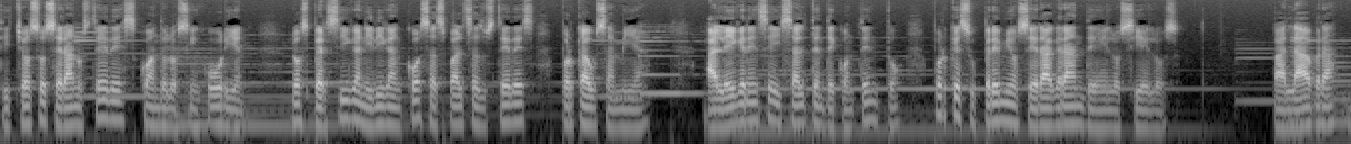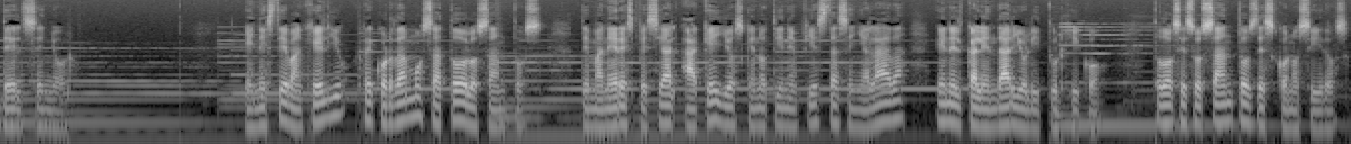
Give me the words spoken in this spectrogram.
Dichosos serán ustedes cuando los injurien, los persigan y digan cosas falsas de ustedes por causa mía. Alégrense y salten de contento, porque su premio será grande en los cielos. Palabra del Señor. En este Evangelio recordamos a todos los santos, de manera especial a aquellos que no tienen fiesta señalada en el calendario litúrgico, todos esos santos desconocidos.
